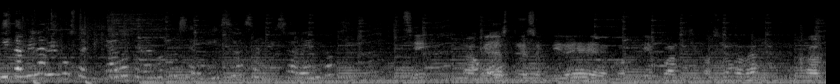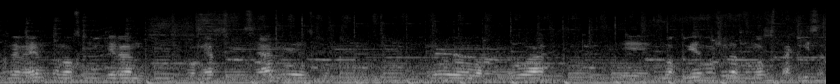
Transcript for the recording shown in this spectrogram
Y también habíamos platicado que dan otros servicios, servicio a eventos. Sí, también Ok. este, se pide con tiempo de anticipación, ¿verdad? Para algún evento, no sé si quieran comidas especiales, barbacoa. Eh, nos piden mucho las famosas taquizas.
